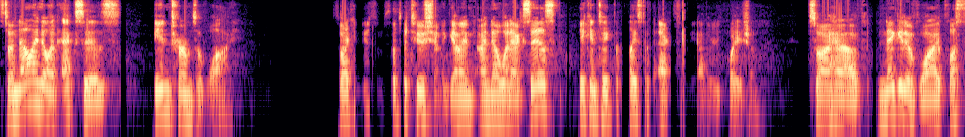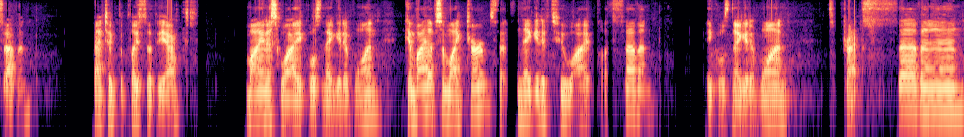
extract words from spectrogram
So now I know what x is in terms of y. So I can do some substitution. Again, I, I know what x is. It can take the place of x in the other equation. So I have negative y plus 7. That took the place of the x. Minus y equals negative 1. Combine up some like terms. That's negative 2y plus 7 equals negative 1. Subtract 7.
